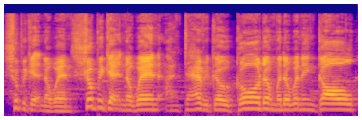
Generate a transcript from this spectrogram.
Should be getting a win. Should be getting a win. And there we go. Gordon with a winning goal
